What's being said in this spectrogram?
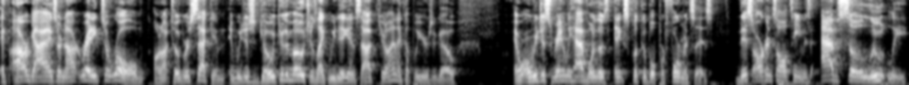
if our guys are not ready to roll on October 2nd and we just go through the motions like we did against South Carolina a couple years ago, or we just randomly have one of those inexplicable performances, this Arkansas team is absolutely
